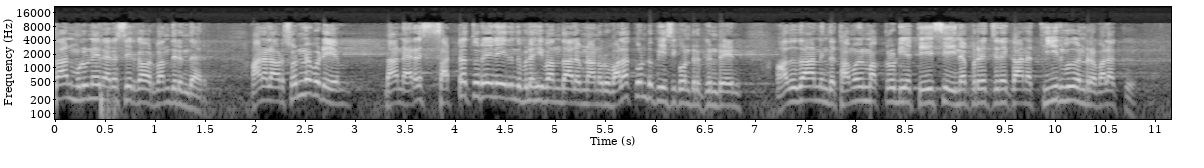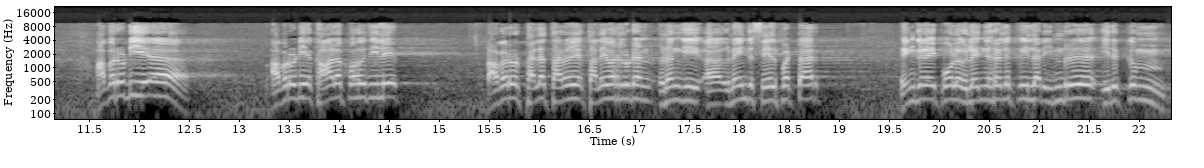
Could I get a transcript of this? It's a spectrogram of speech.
தான் முழுநேர அரசியலுக்கு அவர் வந்திருந்தார். ஆனால் அவர் சொன்ன விடயம் நான் அரசு சட்டத்துறையிலே இருந்து விலகி வந்தாலும் நான் ஒரு வழக்கொண்டு பேசிக் கொண்டிருக்கின்றேன். அதுதான் இந்த தமிழ் மக்களுடைய தேசிய இனப்பிரச்சனைக்கான தீர்வு என்ற வழக்கு. அவருடைய அவருடைய காலப்பகுதியிலே அவர் ஒரு பல தலை- தலைவர்களுடன் இணங்கி இணைந்து செயல்பட்டார். எங்களைப் போல இளைஞர்களுக்கு இல்லாத இன்று இருக்கும்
